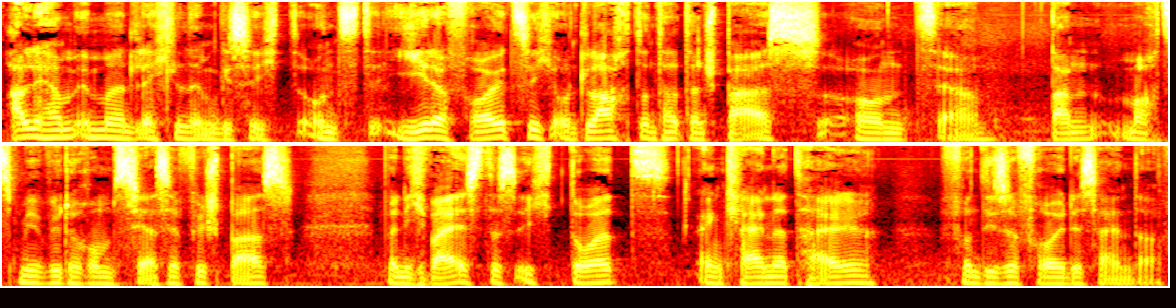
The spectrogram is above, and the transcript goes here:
alle haben immer ein Lächeln im Gesicht und jeder freut sich und lacht und hat dann Spaß und ja, dann macht es mir wiederum sehr, sehr viel Spaß, wenn ich weiß, dass ich dort ein kleiner Teil von dieser Freude sein darf.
